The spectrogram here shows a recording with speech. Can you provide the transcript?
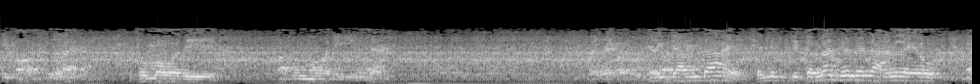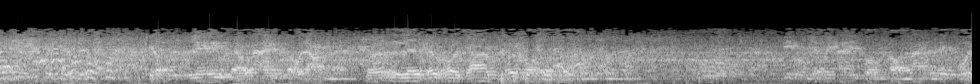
ที่สองคืออะไรปทุมมวดีปทุมมวดีใช่ยังจำได้ ฉันจะตอนนั้นฉันเป็นทหารเร็วเร็วแถวไหนแถวดำนะเร็วแถวคอช้างเขาขอนี่ผมจะไปให้สมตอนนั้นได้ป่วย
